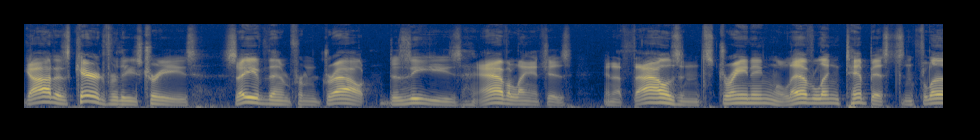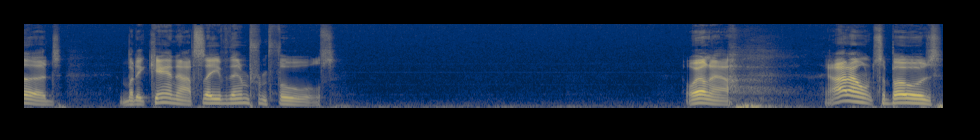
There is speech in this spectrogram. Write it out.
God has cared for these trees, saved them from drought, disease, avalanches, and a thousand straining, leveling tempests and floods, but He cannot save them from fools. Well, now, I don't suppose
